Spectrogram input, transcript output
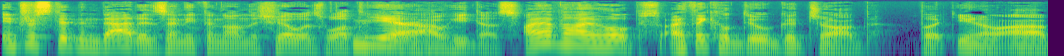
interested in that as anything on the show as well to yeah. hear how he does. I have high hopes. I think he'll do a good job. But you know, uh,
